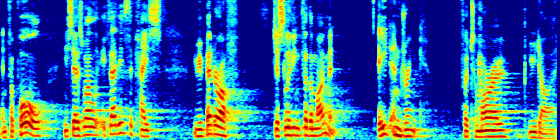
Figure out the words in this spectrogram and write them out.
And for Paul, he says, well, if that is the case, you'd be better off just living for the moment. Eat and drink, for tomorrow you die.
